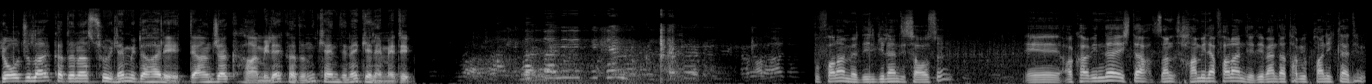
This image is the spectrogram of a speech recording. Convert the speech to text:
Yolcular kadına suyla müdahale etti ancak hamile kadın kendine gelemedi. Bu falan verdi ilgilendi sağ olsun. Ee, akabinde işte hamile falan dedi. Ben de tabii panikledim.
